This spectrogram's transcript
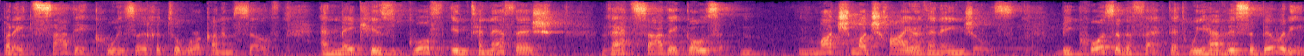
But a tzaddik who is zeichet to work on himself and make his guf into nefesh, that tzaddik goes much, much higher than angels because of the fact that we have this ability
